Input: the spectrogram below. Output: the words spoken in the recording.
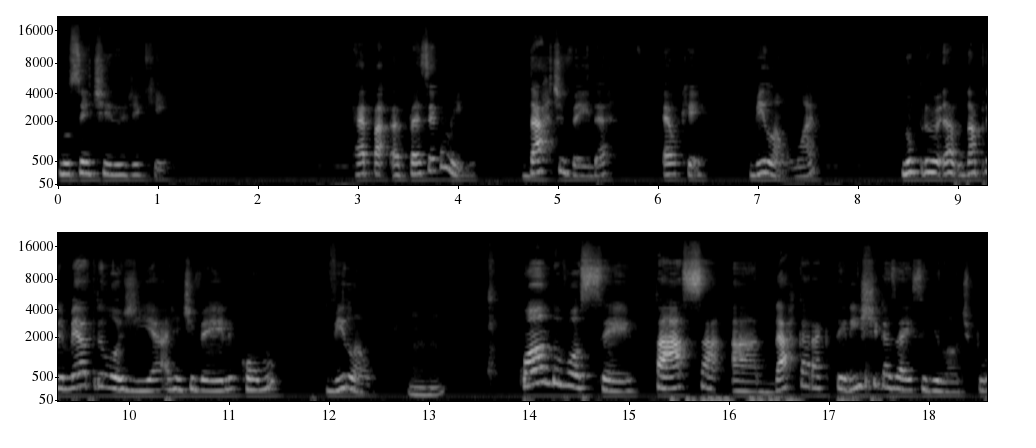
No sentido de que. Repa eh, pense comigo. Darth Vader é o quê? Vilão, não é? No, na primeira trilogia, a gente vê ele como vilão. Uhum. Quando você passa a dar características a esse vilão, tipo,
